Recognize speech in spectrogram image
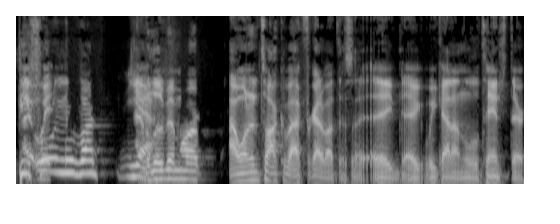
before wait. we move on, yeah, a little bit more. I wanted to talk about. I forgot about this. I, I, I, we got on a little tangent there.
